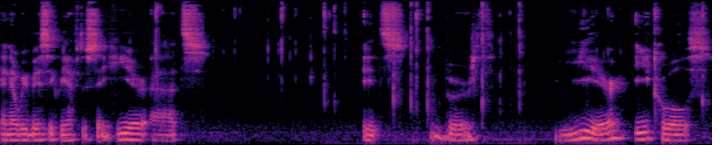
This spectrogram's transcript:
and then we basically have to say here at its birth year equals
